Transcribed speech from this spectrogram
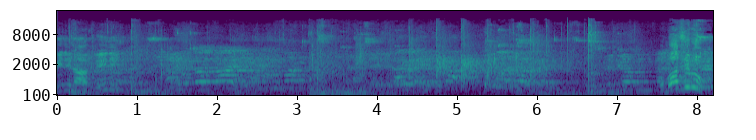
Easy now, easy. Massive!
